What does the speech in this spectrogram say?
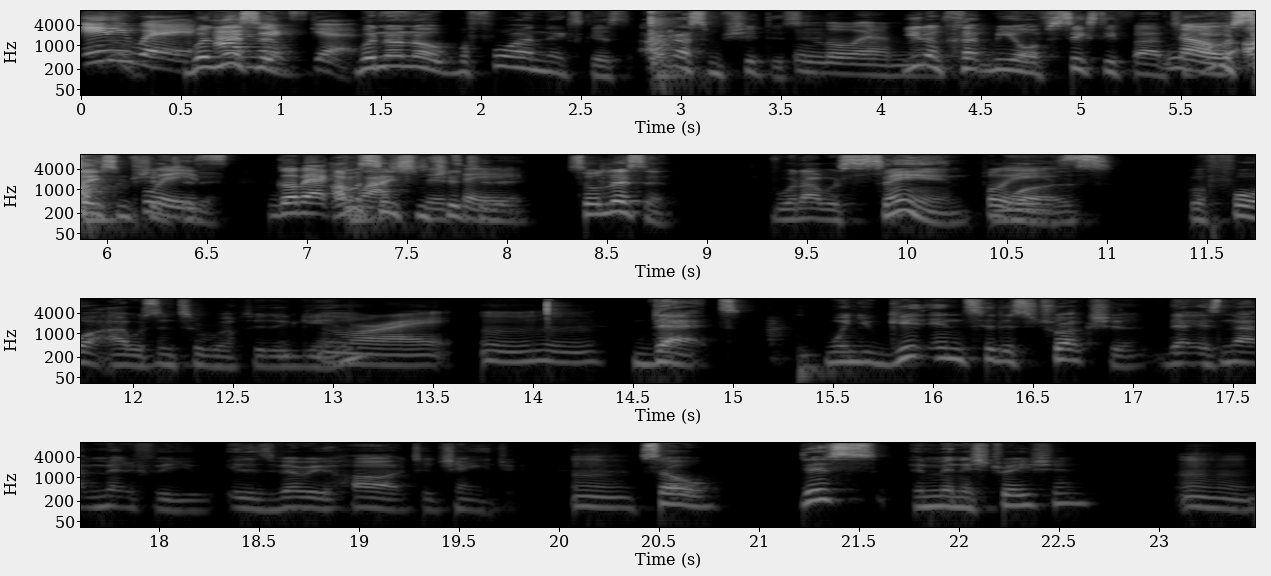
Anyway, but our listen, next guest. but no, no. Before our next guest, I got some shit to say. Lord You done cut me off 65 times. No, I'm gonna say oh, some please. shit today. Go back I'm gonna say some shit tape. today. So listen, what I was saying Please. was before I was interrupted again Right. Mm-hmm. that when you get into the structure that is not meant for you, it is very hard to change it. Mm, So this administration, mm-hmm.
